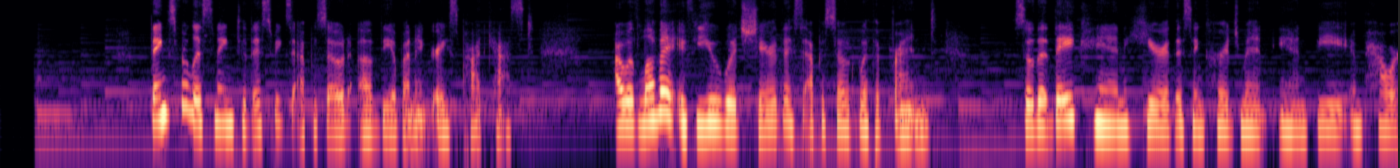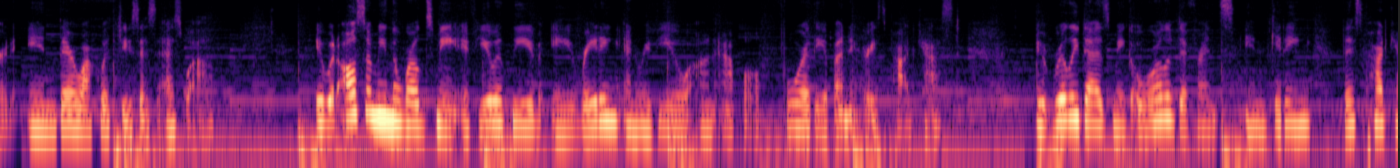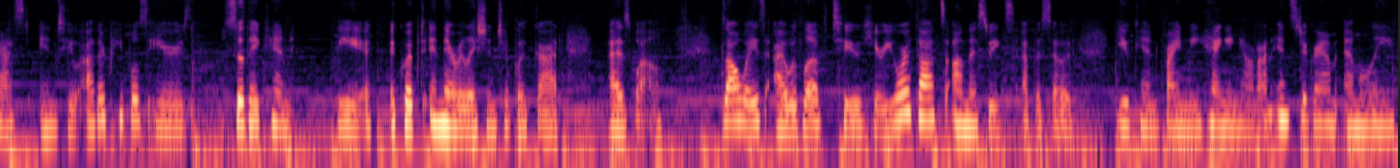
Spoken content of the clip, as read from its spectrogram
Thanks for listening to this week's episode of the Abundant Grace podcast. I would love it if you would share this episode with a friend so that they can hear this encouragement and be empowered in their walk with Jesus as well. It would also mean the world to me if you would leave a rating and review on Apple for the Abundant Grace podcast. It really does make a world of difference in getting this podcast into other people's ears so they can be equipped in their relationship with God as well. As always, I would love to hear your thoughts on this week's episode. You can find me hanging out on Instagram, Emily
